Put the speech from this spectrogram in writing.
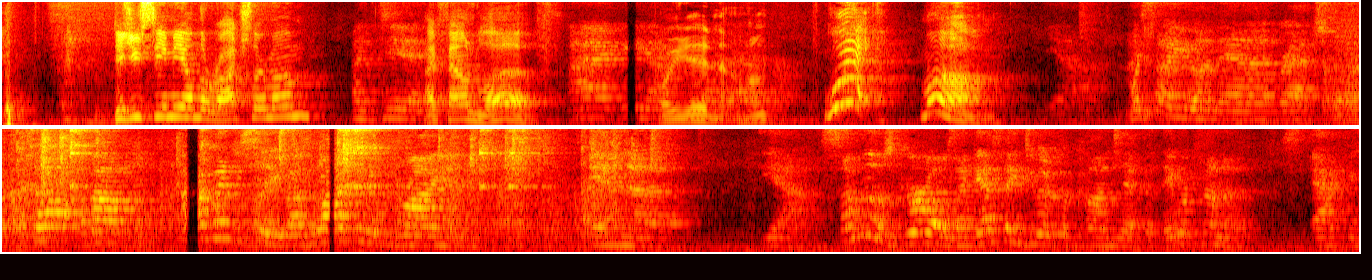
Did you see me on the Bachelor, Mom? I did. I found love. I, oh, you did now, huh? What? Mom! Yeah. I saw you on that Bachelor. I thought about. I went to sleep. I was watching it with Ryan, and uh, yeah, some of those girls. I guess they do it for content, but they were kind of acting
